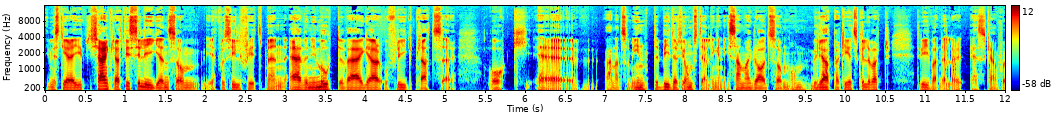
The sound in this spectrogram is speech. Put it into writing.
investera i kärnkraft visserligen som är fossilfritt men även i motorvägar och flygplatser och eh, annat som inte bidrar till omställningen i samma grad som om Miljöpartiet skulle varit drivande eller S kanske.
